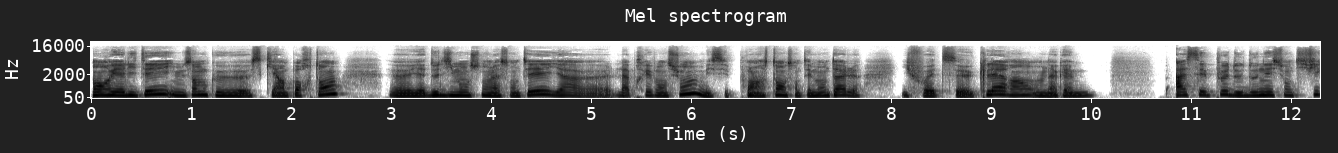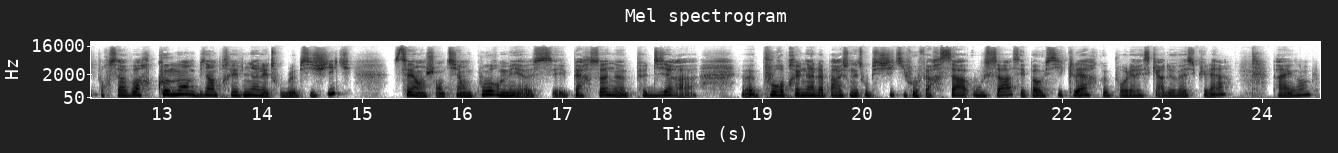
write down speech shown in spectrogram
En réalité, il me semble que ce qui est important, euh, il y a deux dimensions dans la santé. Il y a la prévention, mais c'est pour l'instant en santé mentale, il faut être clair. Hein, on a quand même assez peu de données scientifiques pour savoir comment bien prévenir les troubles psychiques. C'est un chantier en cours, mais euh, c'est personne peut dire euh, pour prévenir l'apparition des troubles psychiques, il faut faire ça ou ça. C'est pas aussi clair que pour les risques cardiovasculaires, par exemple.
